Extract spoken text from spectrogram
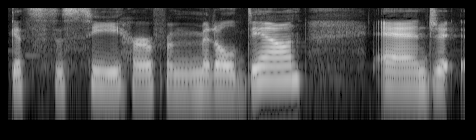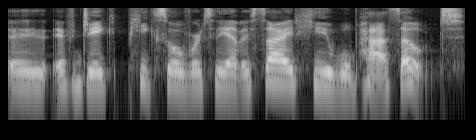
gets to see her from middle down, and uh, if Jake peeks over to the other side, he will pass out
